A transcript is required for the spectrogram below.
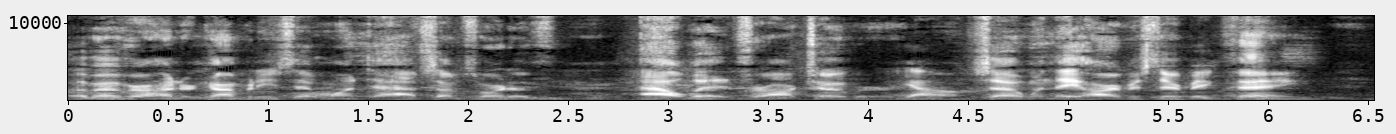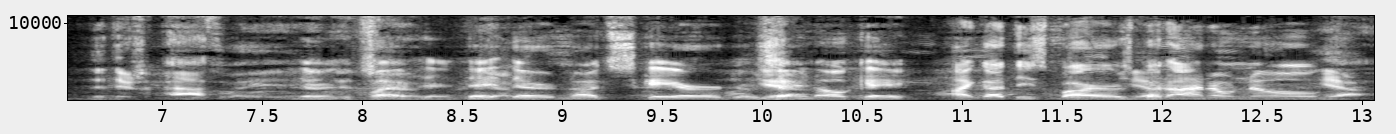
of over 100 companies that want to have some sort of outlet for October. Yeah. So when they harvest their big thing, that there's a pathway. They're the And so. They, yeah. They're not scared. They're Yeah. saying, okay, I got these buyers, Yeah. but I don't know. Yeah,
